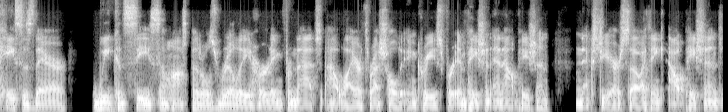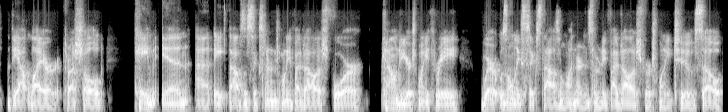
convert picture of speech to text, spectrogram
cases there, we could see some hospitals really hurting from that outlier threshold increase for inpatient and outpatient next year. So I think outpatient, the outlier threshold came in at $8,625 for calendar year 23, where it was only $6,175 for 22. So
